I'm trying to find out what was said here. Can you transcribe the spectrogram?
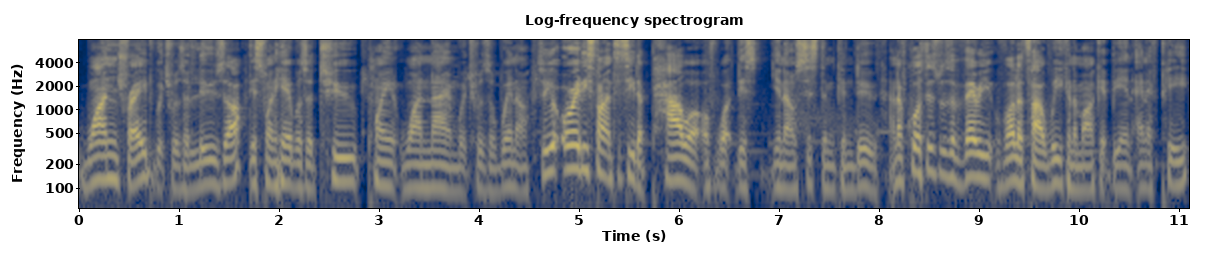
one trade, which was a loser. This one here was a 2.19, which was a winner. So you're already starting to see the power of what this, you know, system can do. And of course, this was a very volatile week in the market being NFP.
